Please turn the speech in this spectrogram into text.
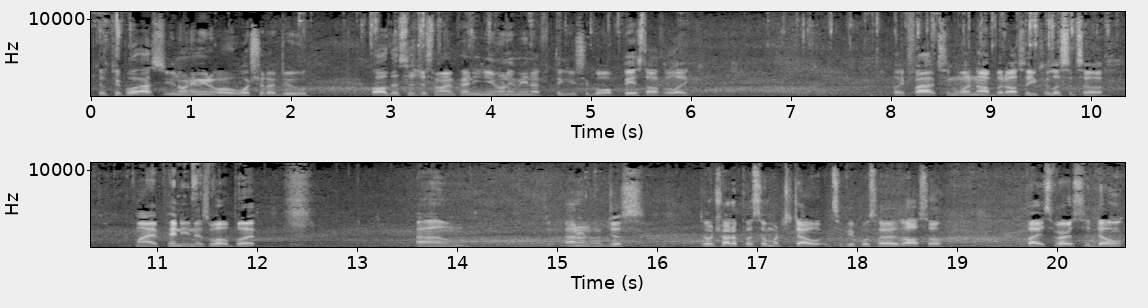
because people ask, you know what I mean? Oh, what should I do? Oh, this is just my opinion. You know what I mean? I think you should go up based off of like like facts and whatnot, but also you could listen to my opinion as well. But um, I don't know. Just don't try to put so much doubt into people's heads. Also, vice versa, don't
